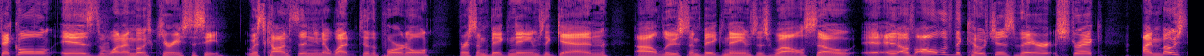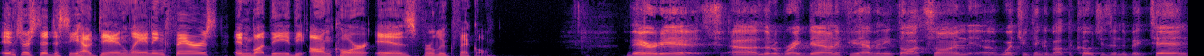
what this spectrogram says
Fickell is the one I'm most curious to see. Wisconsin, you know, went to the portal for some big names again, uh, lose some big names as well. So, of all of the coaches there, Strick, I'm most interested to see how Dan Lanning fares and what the the encore is for Luke Fickell. There it is. A uh, little breakdown. If you have any thoughts on uh, what you think about the coaches in the Big Ten,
